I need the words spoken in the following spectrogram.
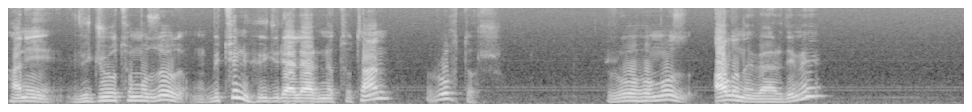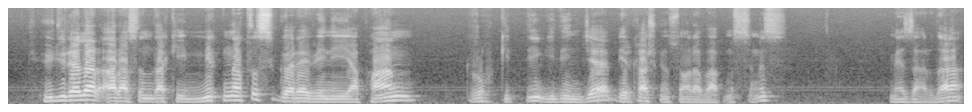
Hani vücutumuzu bütün hücrelerini tutan ruhtur. Ruhumuz alını verdi mi hücreler arasındaki mıknatıs görevini yapan ruh gitti gidince birkaç gün sonra bakmışsınız mezarda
